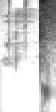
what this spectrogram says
you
